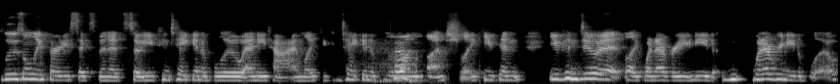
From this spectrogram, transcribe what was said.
blue's only 36 minutes, so you can take in a blue anytime. Like you can take in a blue on lunch. Like you can you can do it like whenever you need whenever you need a blue.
